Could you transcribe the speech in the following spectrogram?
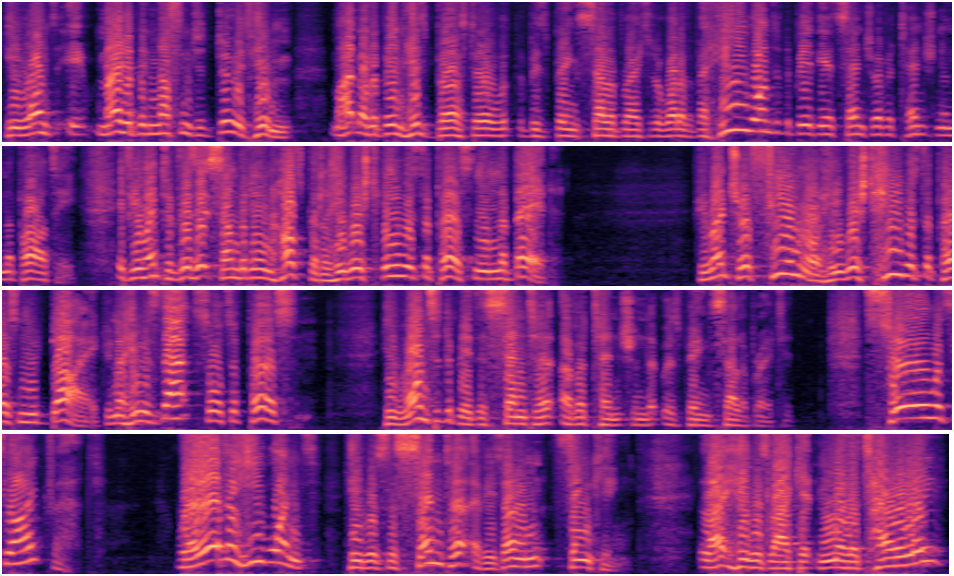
he wanted, it might have been nothing to do with him, might not have been his birthday or was being celebrated or whatever, but he wanted to be the center of attention in the party. If he went to visit somebody in hospital, he wished he was the person in the bed. If he went to a funeral, he wished he was the person who died. You know, he was that sort of person. He wanted to be the center of attention that was being celebrated. Saul was like that. Wherever he went, he was the center of his own thinking. Like he was like it militarily.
